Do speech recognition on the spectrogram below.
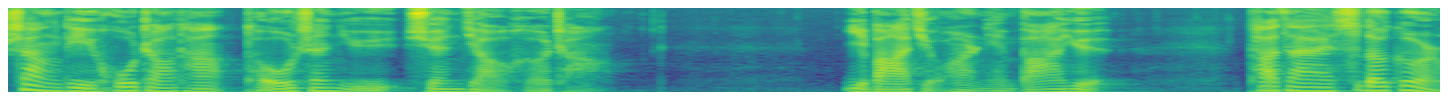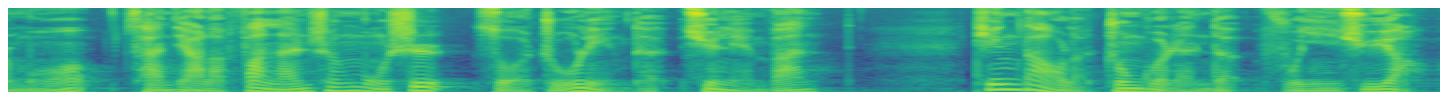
上帝呼召他投身于宣教合场。一八九二年八月。他在斯德哥尔摩参加了范兰生牧师所主领的训练班，听到了中国人的福音需要。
